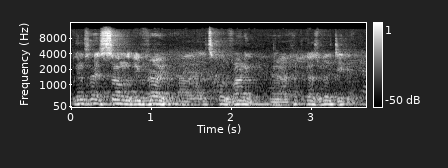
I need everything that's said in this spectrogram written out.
We're going to play a song that we wrote. Uh, it's called Running, and I hope you guys really dig it.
